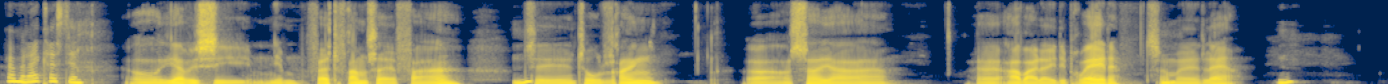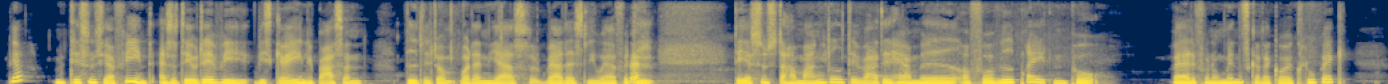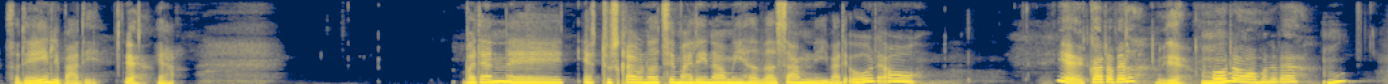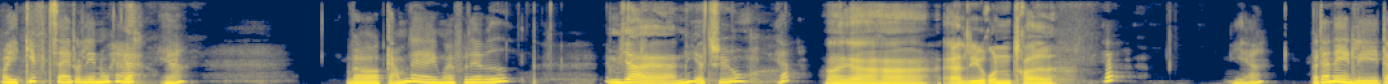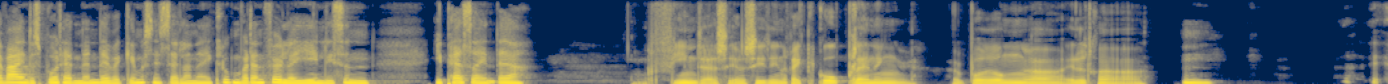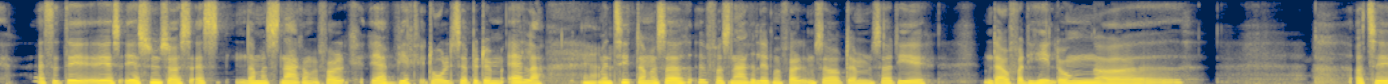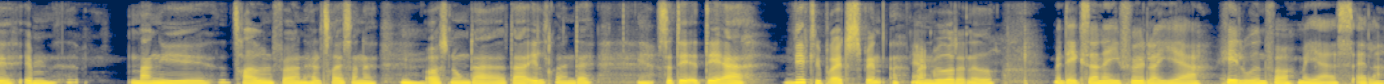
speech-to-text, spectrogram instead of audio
Hvad med dig, Christian? Og jeg vil sige, jamen, først og fremmest er jeg far Mm. mm. til to drenge. Og så er jeg øh, arbejder i det private som Mm. mm. lærer. Men Det synes jeg er fint. Altså, det er jo det, vi, vi skal jo egentlig bare sådan vide lidt om, hvordan jeres hverdagsliv er. Fordi Ja. det, jeg synes, der har manglet, det var det her med at få at vide bredden på, hvad er det for nogle mennesker, der går i klub, ikke? Så det er egentlig bare det. Ja. Ja. Hvordan, øh, ja, du skrev noget til mig, Helena, om I havde været sammen i, var det otte år? Ja, godt og vel. Ja, Mm. 8 år må det være. Mm. Og I er gift, sagde du lige nu her? Ja. ja. Hvor gamle er I, må jeg få det at vide? Jeg er 29. og jeg har, er lige rundt 30. Ja. Hvordan egentlig, der var en, der spurgte her den anden dag, hvad gennemsnitsalderen er i klubben. Hvordan føler I egentlig sådan, I passer ind der? fint. Altså, jeg vil sige, det er en rigtig god blanding. af Både unge og ældre. Og, Mm. Altså det, jeg, jeg synes også, at når man snakker med folk, jeg er virkelig dårlig til at bedømme alder, Ja. men tit når man så får snakket lidt med folk, så opdager man, så er de, men der er jo fra de helt unge, og, og til jamen, mange i 30'erne, 40'erne, 50'erne, Mm. også nogen, der er, der er ældre end da. Ja. Så det, det er virkelig bredt spænd, man Ja. møder dernede. Men det er ikke sådan, at I føler, at I er helt udenfor med jeres alder.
